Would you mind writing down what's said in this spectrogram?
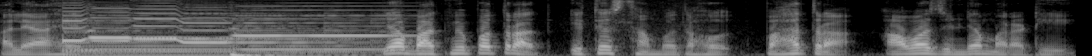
आल्या आहेत. या बातमीपत्रात इथेच थांबत आहोत. पाहत्रा आवाज इंडिया मराठी.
